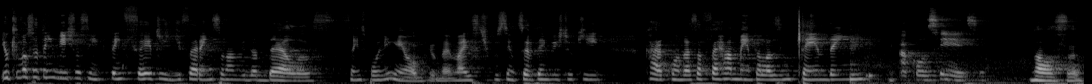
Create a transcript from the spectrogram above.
E o que você tem visto, assim, que tem feito de diferença na vida delas? Sem expor ninguém, óbvio, né? Mas, tipo assim, você tem visto que, cara, quando essa ferramenta elas entendem. A consciência. Nossa.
